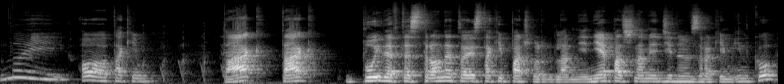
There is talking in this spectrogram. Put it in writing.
No i o takim, tak, tak, pójdę w tę stronę, to jest taki patchwork dla mnie. Nie patrz na mnie dziwnym wzrokiem, Inku.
